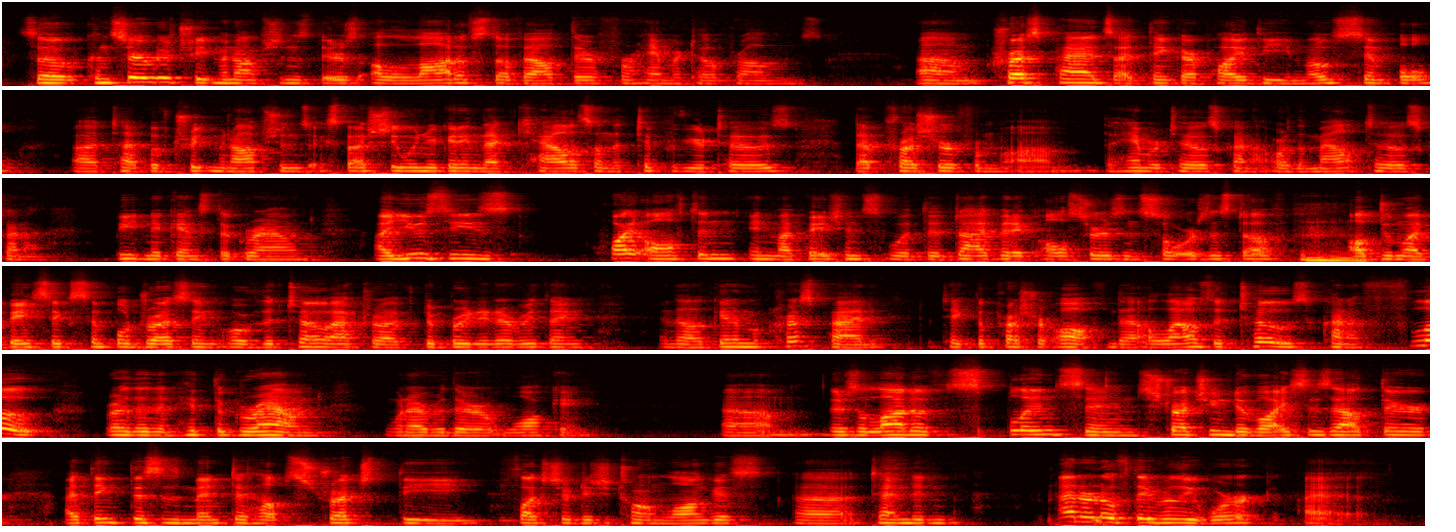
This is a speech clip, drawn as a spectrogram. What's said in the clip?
So, conservative treatment options. There's a lot of stuff out there for hammer toe problems. Um, crest pads, I think, are probably the most simple uh, type of treatment options, especially when you're getting that callus on the tip of your toes, that pressure from um, the hammer toes, kind of, or the mallet toes, kind of beating against the ground. I use these quite often in my patients with the diabetic ulcers and sores and stuff. I'll do my basic simple dressing over the toe after I've debrided everything, and then I'll get them a crest pad to take the pressure off. That allows the toes to kind of float rather than hit the ground whenever they're walking. Um, there's a lot of splints and stretching devices out there. I think this is meant to help stretch the flexor digitorum longus uh, tendon. I don't know if they really work. I,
